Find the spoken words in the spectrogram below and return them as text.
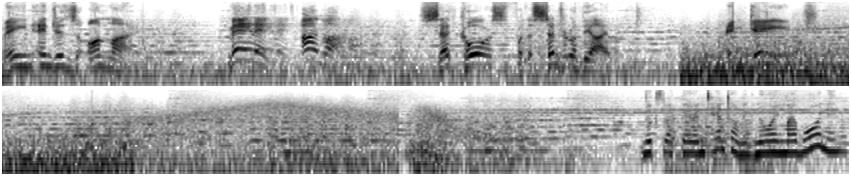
Main engines online. Main engines online. Set course for the center of the island. Engage! Looks like they're intent on ignoring my warning.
